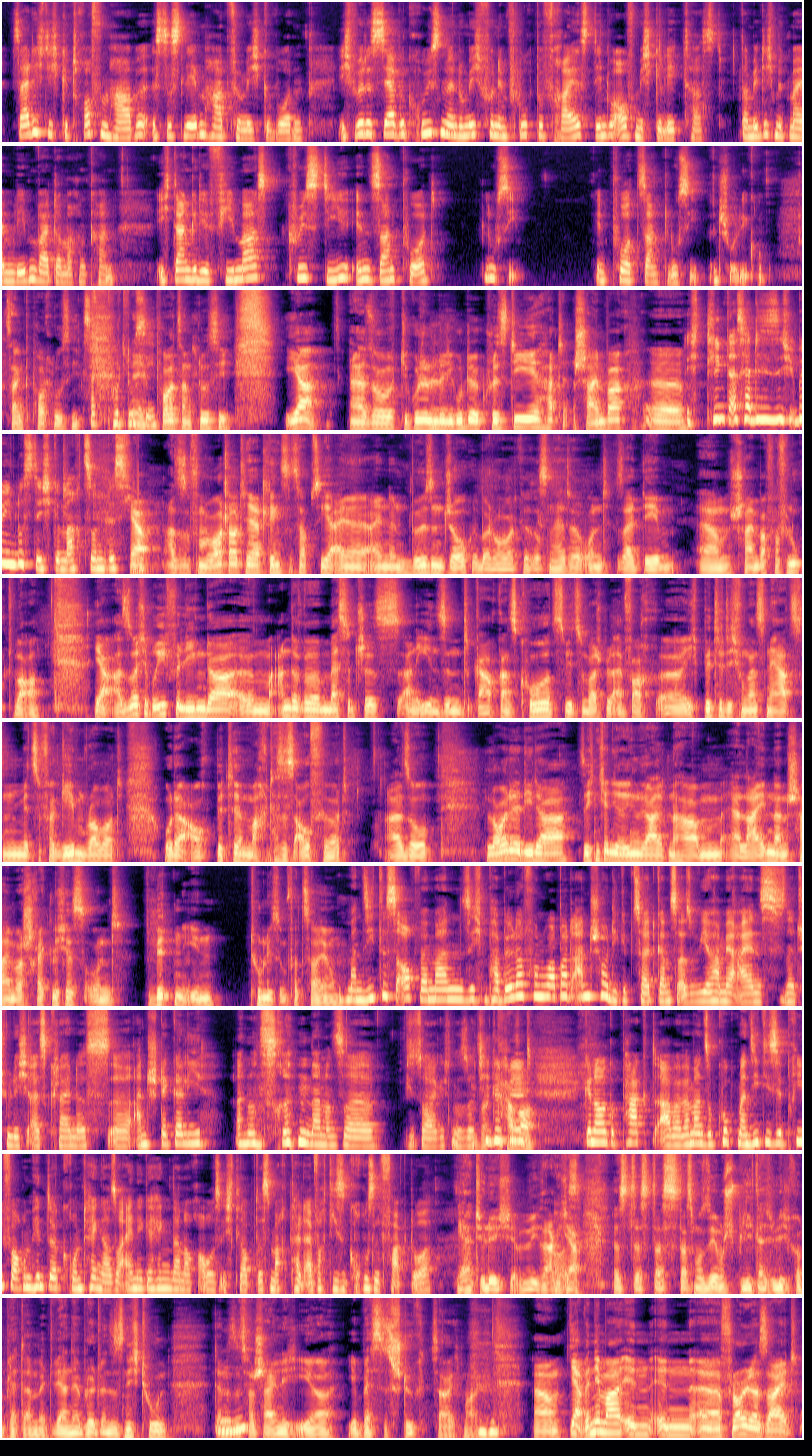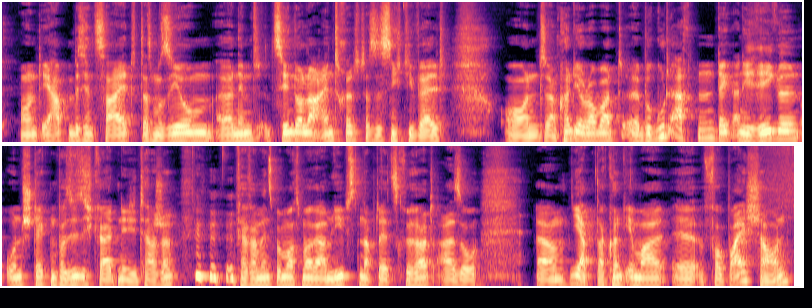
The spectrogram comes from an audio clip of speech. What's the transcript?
Seit ich dich getroffen habe, ist das Leben hart für mich geworden. Ich würde es sehr begrüßen, wenn du mich von dem Fluch befreist, den du auf mich gelegt hast, damit ich mit meinem Leben weitermachen kann. Ich danke dir vielmals, Christy in Sandport, Lucy. In Port St. Lucie, Entschuldigung. St. Port Lucie. St. Port Lucie. Nee, Port St. Lucie. Ja, also die gute, die gute Christy hat scheinbar. Äh, ich klingt, als hätte sie sich über ihn lustig gemacht, so ein bisschen. Ja, also vom Wortlaut her klingt es, als ob sie eine, einen bösen Joke über Robert gerissen hätte und seitdem ähm, scheinbar verflucht war. Ja, also solche Briefe liegen da. Ähm, andere Messages an ihn sind gar auch ganz kurz, wie zum Beispiel einfach, äh, ich bitte dich von ganzem Herzen, mir zu vergeben, Robert. Oder auch bitte mach, dass es aufhört. Also Leute, die da sich nicht an die Regeln gehalten haben, erleiden dann scheinbar Schreckliches und bitten ihn tunlichst um Verzeihung. Man sieht es auch, wenn man sich ein paar Bilder von Robert anschaut. Die gibt es halt ganz, also wir haben ja eins natürlich als kleines äh, Ansteckerli an unseren, an unser, wie sage ich, unser, unser Titelbild. Cover genau gepackt, aber wenn man so guckt, man sieht diese Briefe auch im Hintergrund hängen. Also einige hängen dann auch aus. Ich glaube, das macht halt einfach diesen Gruselfaktor. Ja, natürlich, wie sage ich ja, das, das, das, das Museum spielt natürlich komplett damit. Wären ja blöd, wenn sie es nicht tun, dann mhm. ist es mhm. wahrscheinlich ihr, ihr bestes Stück, sage ich mal. Ähm, ja, wenn ihr mal in, in äh, Florida seid und ihr habt ein bisschen Zeit, das Museum äh, nimmt 10 Dollar Eintritt, das ist nicht die Welt. Und dann könnt ihr Robert äh, begutachten, denkt an die Regeln und steckt ein paar Süßigkeiten in die Tasche. Pfefferminzbonbonsmager am liebsten, habt ihr jetzt gehört. Also ähm, ja, da könnt ihr mal äh, vorbeischauen.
